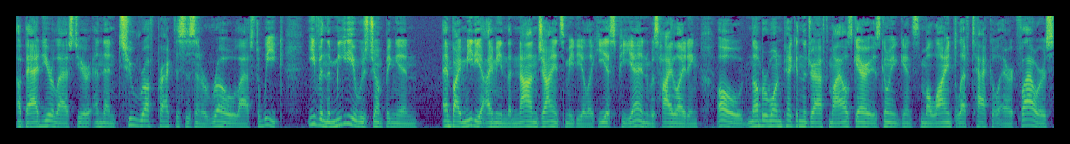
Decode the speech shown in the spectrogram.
a bad year last year, and then two rough practices in a row last week, even the media was jumping in, and by media I mean the non-Giants media, like ESPN was highlighting, oh, number one pick in the draft, Myles Garrett is going against maligned left tackle Ereck Flowers.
